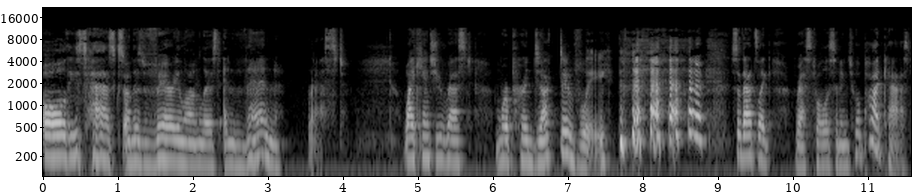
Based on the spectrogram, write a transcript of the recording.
all these tasks on this very long list and then rest? Why can't you rest more productively? so that's like rest while listening to a podcast,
